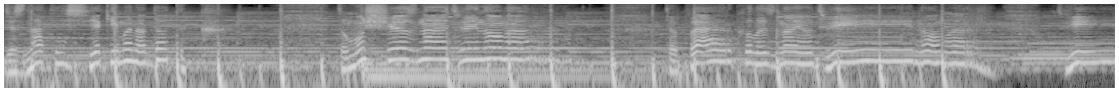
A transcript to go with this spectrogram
дізнатись, як ми на дотик, тому що знаю твій номер. Тепер, коли знаю твій номер, твій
